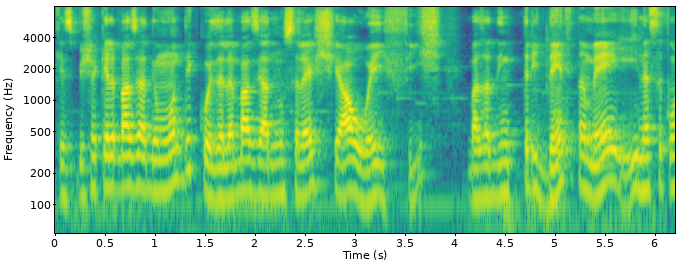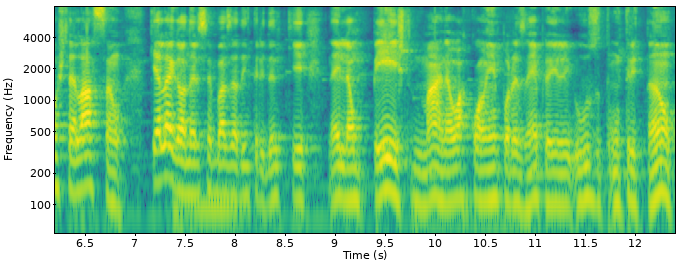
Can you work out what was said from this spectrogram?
Que esse bicho aqui é baseado em um monte de coisa. Ele é baseado no Celestial Wayfish baseado em tridente também e nessa constelação. Que é legal, né? Ele ser baseado em tridente, porque né, ele é um peixe e tudo mais, né? O Aquaman, por exemplo, ele usa um tritão.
